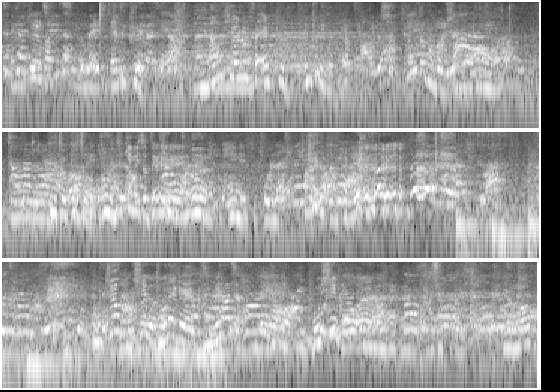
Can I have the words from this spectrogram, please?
특별 기술 상품을 앰플. 득템하세요. 대남 히알루로사 앰플. 앰플이거든요. 살짝만 보시면. 그죠, 그죠. 어, 느낌이죠, 느낌이죠. 응, 응. 뭐쭉 보시고 저는 이렇게 강매하지 않습니다. 한번 이 보시고 예, 예, 예, 가셨다. 영업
